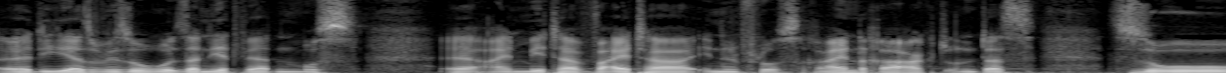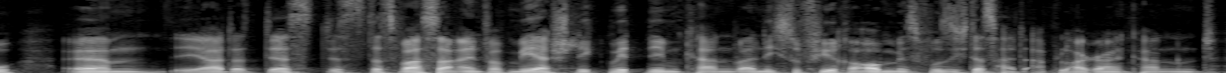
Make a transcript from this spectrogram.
äh, die ja sowieso saniert werden muss, äh, ein Meter weiter in den Fluss reinragt und dass so ähm, ja das, das, das Wasser einfach mehr Schlick mitnehmen kann, weil nicht so viel Raum ist, wo sich das halt ablagern kann. Und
